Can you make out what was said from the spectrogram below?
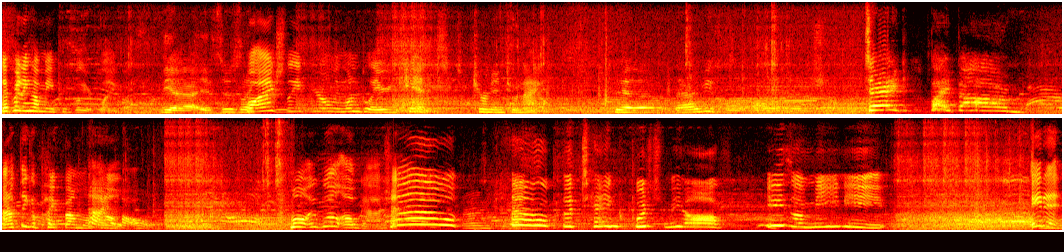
Depending how many people you're playing with. yeah, if there's like Well, actually, if you're only one player, you can't turn into an idle. yeah, that, that'd be cool. Oh, Tank pipe bomb. I don't think a pipe bomb will help. Well, it will. Oh gosh. Help! Okay. Help! The tank pushed me off. He's a meanie. Eat it.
